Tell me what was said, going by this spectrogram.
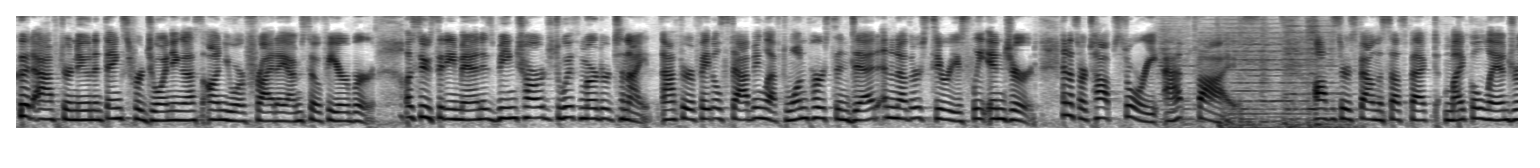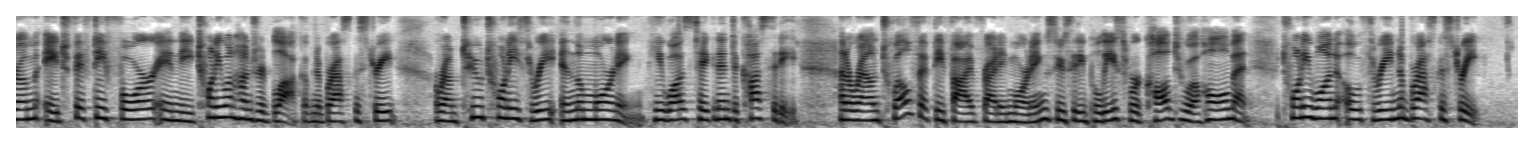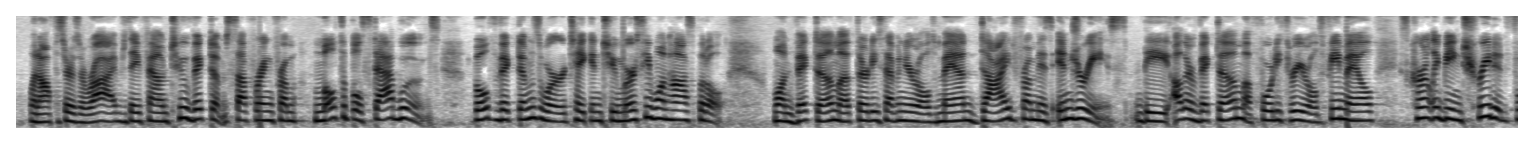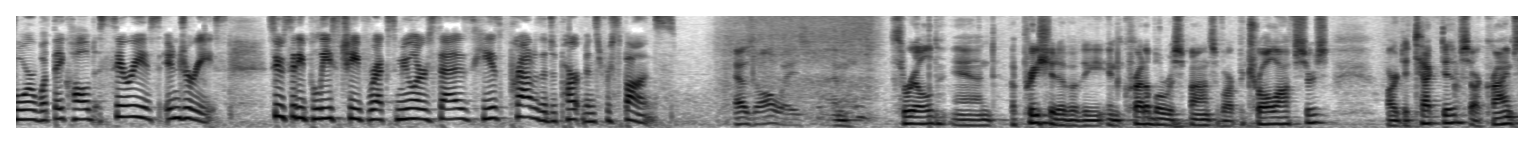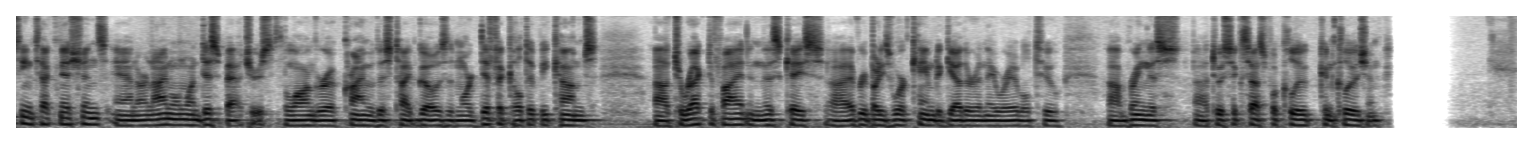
Good afternoon and thanks for joining us on your Friday. I'm Sophie Erber. A Sioux City man is being charged with murder tonight after a fatal stabbing left one person dead and another seriously injured. And it's our top story at 5. Officers found the suspect, Michael Landrum, age 54, in the 2100 block of Nebraska Street around 2.23 in the morning. He was taken into custody. At around 12.55 Friday morning, Sioux City police were called to a home at 2103 Nebraska Street. When officers arrived, they found two victims suffering from multiple stab wounds. Both victims were taken to Mercy One Hospital. One victim, a 37-year-old man, died from his injuries. The other victim, a 43-year-old female, is currently being treated for what they called serious injuries. Sioux City Police Chief Rex Mueller says he is proud of the department's response. As always, I'm thrilled and appreciative of the incredible response of our patrol officers, our detectives, our crime scene technicians, and our 911 dispatchers. The longer a crime of this type goes, the more difficult it becomes uh, to rectify it. In this case, uh, everybody's work came together and they were able to uh, bring this uh, to a successful conclusion.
